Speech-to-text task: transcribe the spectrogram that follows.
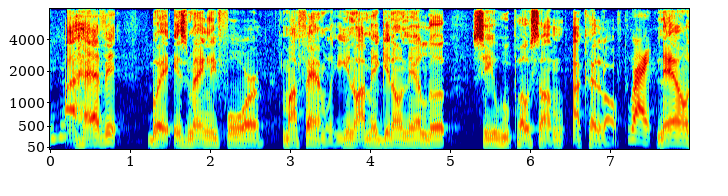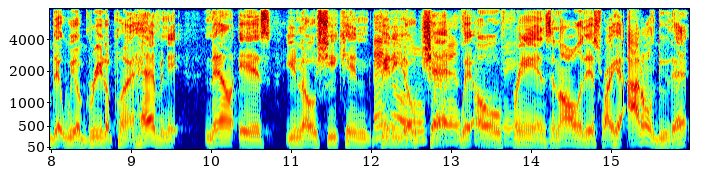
Mm-hmm. I have it, but it's mainly for my family. You know, I may get on there, look, see who posts something, I cut it off. Right. Now that we agreed upon having it, now is, you know, she can Ain't video chat with old me. friends and all of this right here. I don't do that.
